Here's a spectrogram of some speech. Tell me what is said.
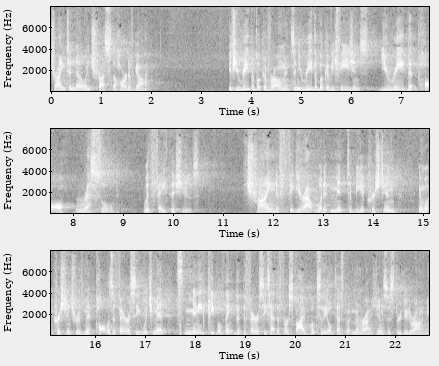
trying to know and trust the heart of God. If you read the book of Romans and you read the book of Ephesians, you read that Paul wrestled with faith issues, trying to figure out what it meant to be a Christian and what Christian truth meant. Paul was a Pharisee, which meant many people think that the Pharisees had the first five books of the Old Testament memorized, Genesis through Deuteronomy.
